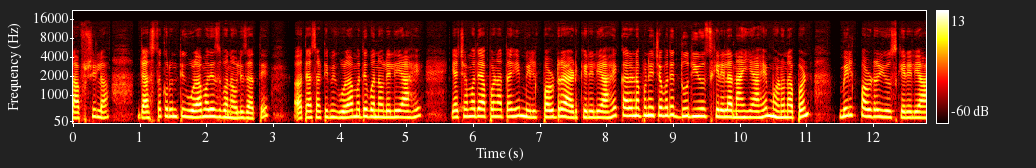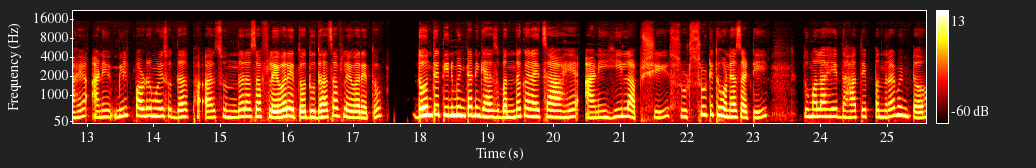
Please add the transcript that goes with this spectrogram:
लापशीला जास्त करून ती गुळामध्येच बनवली जाते. त्यासाठी मी गुळामध्ये बनवलेली आहे. याच्यामध्ये आपण आता ही मिल्क पावडर ॲड केलेली आहे. कारण आपण याच्यामध्ये दूध यूज केलेला नाही आहे. म्हणून आपण मिल्क पावडर यूज केलेली आहे. आणि मिल्क पावडरमुळे सुद्धा फार सुंदर असा फ्लेवर येतो. दुधाचा फ्लेवर येतो. दोन ते तीन मिनटांनी गॅस बंद करायचा आहे. आणि ही लापशी सुटसुटीत होण्यासाठी तुम्हाला हे दहा ते पंधरा मिनटं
